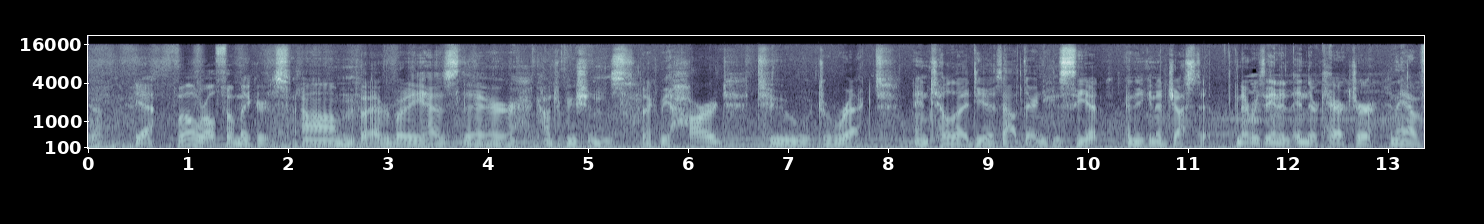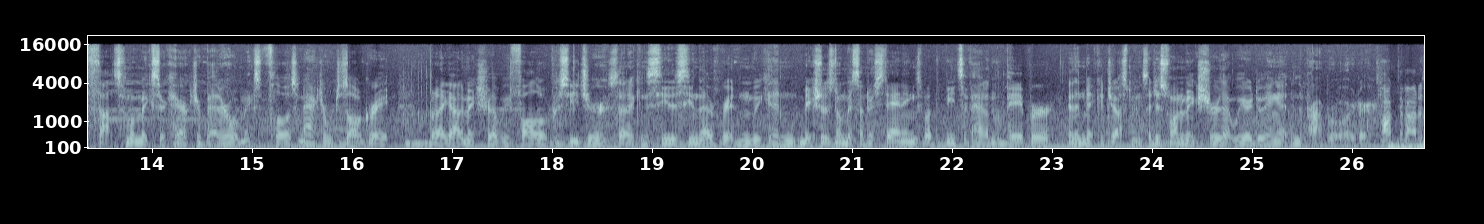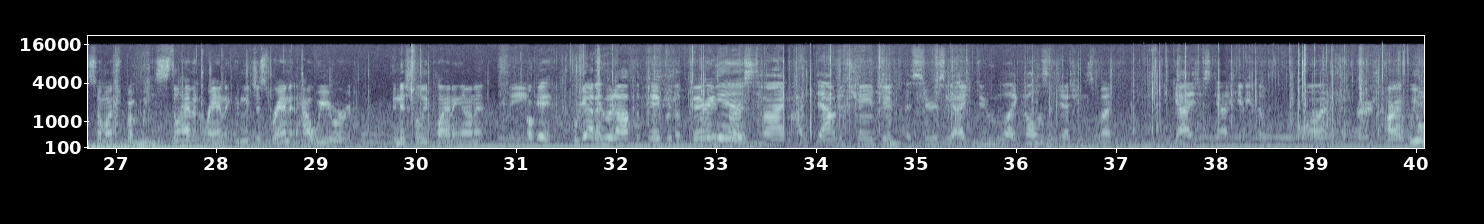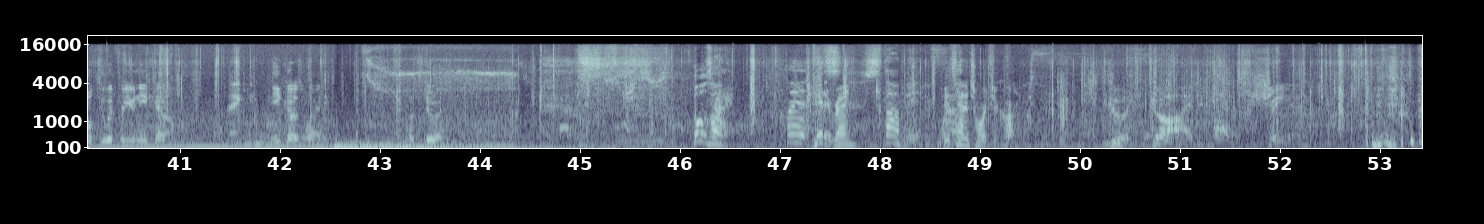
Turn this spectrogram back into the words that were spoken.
Yeah. Yeah. Well, we're all filmmakers. Um, so everybody has their contributions, but it can be hard to direct until the idea is out there and you can see it and then you can adjust it. And everybody's in in their character and they have thoughts on what makes their character better, what makes it flow as an actor, which is all great. But I got to make sure that we follow a procedure so that I can see the scene that I've written. We can make sure there's no misunderstandings about the beats I've had on the paper, and then make adjustments. I just want to make sure that we are doing it in the proper order. Talked about it so much, but we still haven't ran it. Can we just ran it how we were initially planning on it? Okay, we got it. do it off the paper the very first time. I'm down to change it. Uh, Seriously, I do like all the suggestions, but you guys just gotta give me the one version. All right, we will do it for you, Niko. Thank you. Niko's way. Let's do it. Bullseye. Clint, Hit it, Wren. Stop it. It's headed towards your car. Good God.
